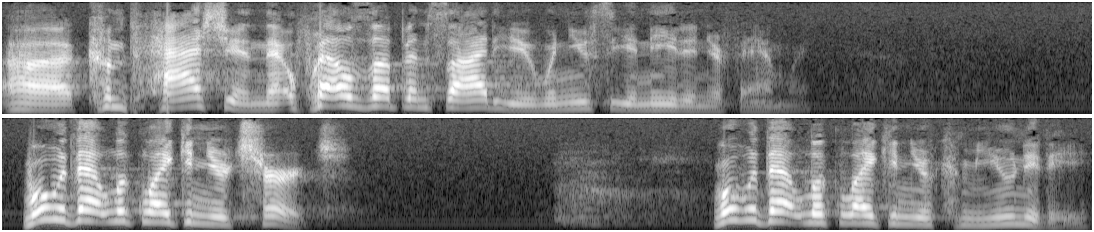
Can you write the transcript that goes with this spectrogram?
uh, compassion that wells up inside of you when you see a need in your family. What would that look like in your church? What would that look like in your community?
